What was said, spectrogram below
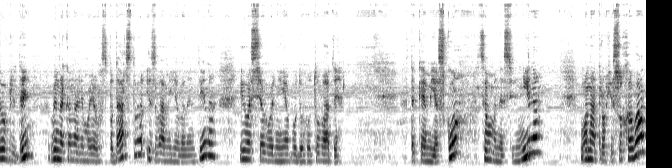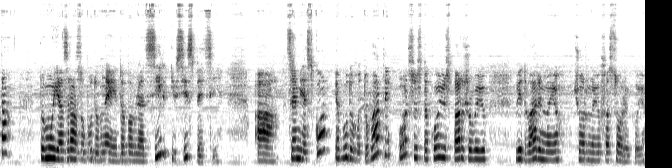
Добрий день! Ви на каналі Моє Господарство і з вами я Валентина. І ось сьогодні я буду готувати таке м'язко. Це у мене свініна. Вона трохи суховата, тому я зразу буду в неї додавати сіль і всі спеції. А це м'язко я буду готувати ось ось такою спаржевою відвареною чорною фасолькою.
